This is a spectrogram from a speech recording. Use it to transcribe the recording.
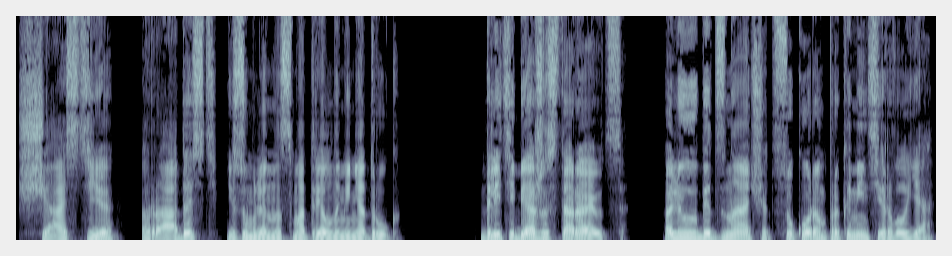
Счастье? Радость? Изумленно смотрел на меня друг. Для тебя же стараются. Любят, значит, с укором прокомментировал я.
